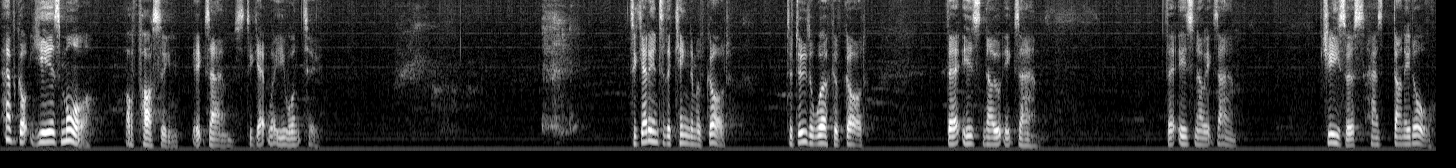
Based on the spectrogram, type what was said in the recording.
have got years more of passing exams to get where you want to. To get into the kingdom of God, to do the work of God, there is no exam. There is no exam. Jesus has done it all.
